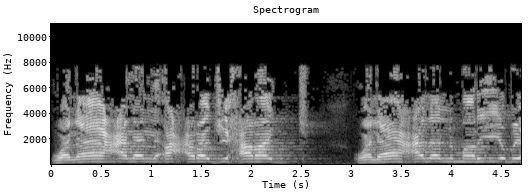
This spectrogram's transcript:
ولا على الأعرج حرج ولا على المريض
